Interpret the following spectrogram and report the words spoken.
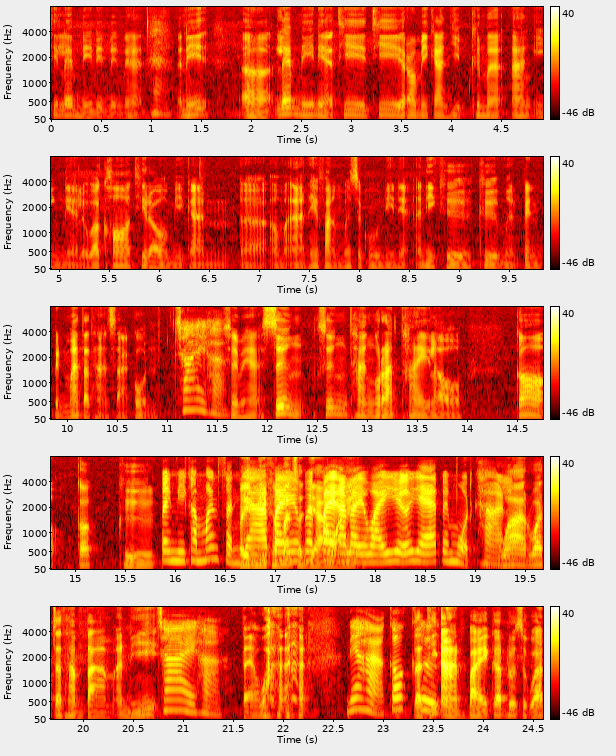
ที่เล่มนี้นิดหนึ่งนะฮะค่ะอันนี้เอ่อเล่มนี้เนี่ยที่ที่เรามีการหยิบขึ้นมาอ้างอิงเนี่ยหรือว่าข้อที่เรามีการเอ่อเอามาอ่านให้ฟังเมื่อสักครู่นี้เนี่ยอันนี้คือคือเหมือนเป็นเป็นมาตรฐานสากล ใช่ค่ะ ใช่ไหมฮะ ซึ่งซึ่งทางรัฐไทยเราก็ก็ คือไปมีคำมั่นสัญญาไปมีคำมั่นสัญญาไปไว้อะไรไว้เยอะแยะไปหมดค่ะว่าว่าจะทำตามอันนี้ใช่ค่ะ แต่ว่าเนี่ยค่ะก็แต่คือที่อ่านไปก็รู้สึกว่า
